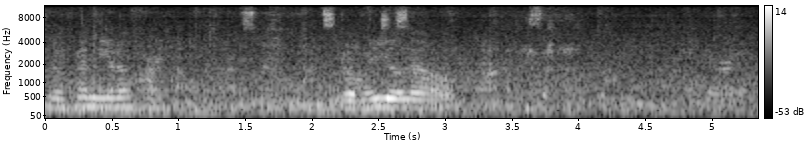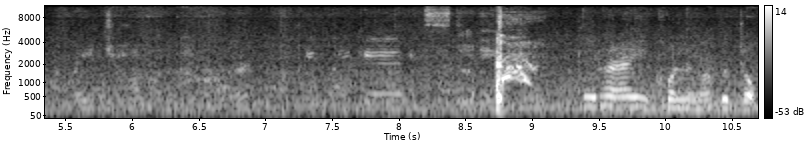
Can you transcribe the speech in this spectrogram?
เหลือแค่นี้แล้วค่ะเหลือไม่เยอะแล้ว คือถ้าได้อีก คนหนึ่งก็คือจบ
